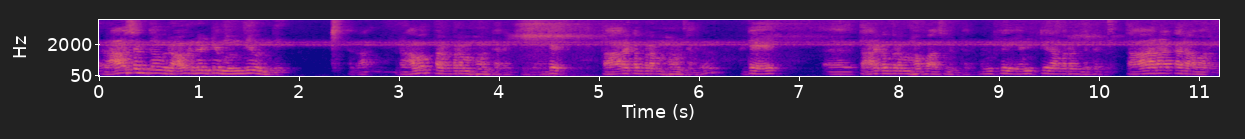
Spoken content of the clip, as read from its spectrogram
రామశబ్దం రాముడి కంటే ముందే ఉంది. రా- రామ పరబ్రహ్మ అంటారు అంటే తారక బ్రహ్మ అంటారు. అంటే తారక బ్రహ్మోపాసన అంటారు. అందుకే ఎన్టీ రామారావు అంటారు తారక రామారావు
